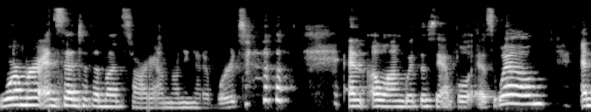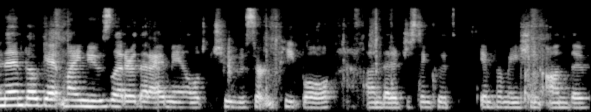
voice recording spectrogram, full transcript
warmer and scent of the month. Sorry, I'm running out of words. and along with the sample as well. And then they'll get my newsletter that I mailed to certain people um, that it just includes information on the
